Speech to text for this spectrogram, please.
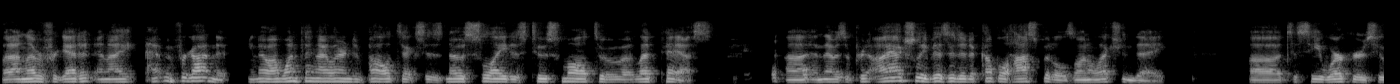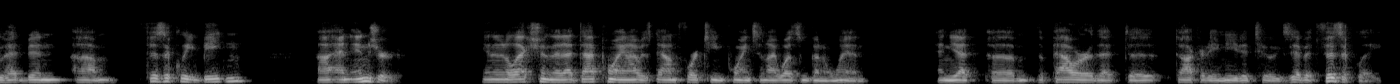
But I'll never forget it, and I haven't forgotten it. You know, one thing I learned in politics is no slight is too small to uh, let pass. Uh, and that was a pretty, I actually visited a couple hospitals on election day uh, to see workers who had been um, physically beaten uh, and injured in an election that at that point I was down 14 points and I wasn't going to win. And yet, um, the power that uh, Dougherty needed to exhibit physically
